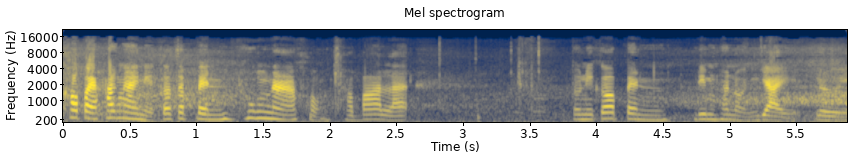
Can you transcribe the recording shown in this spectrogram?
เข้าไปข้างในเนี่ยก็จะเป็นทุ่งนาของชาวบ้านละ ตรงนี้ก็เป็นริมถนนใหญ่เลย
